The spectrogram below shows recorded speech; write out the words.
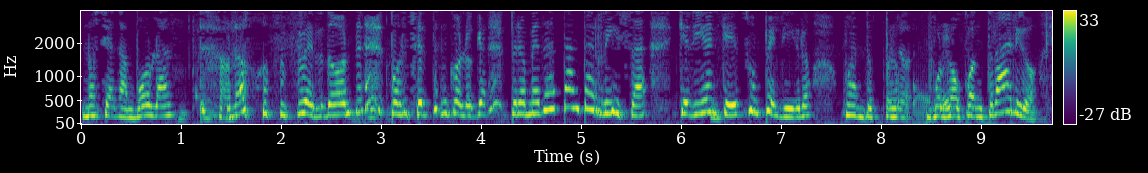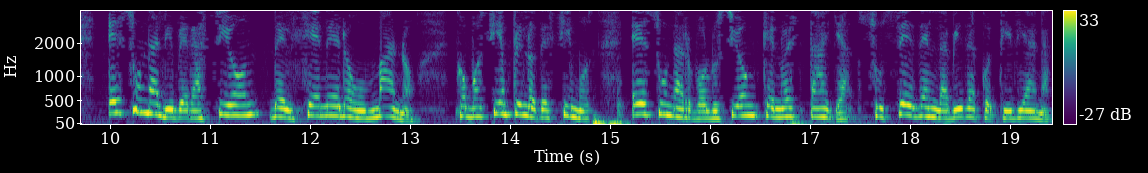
no se hagan bolas, no, perdón por ser tan coloquial, pero me da tanta risa que digan que es un peligro cuando, por- lo contrario, es una liberación del género humano. Como siempre lo decimos, es una revolución que no estalla, sucede en la vida cotidiana,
